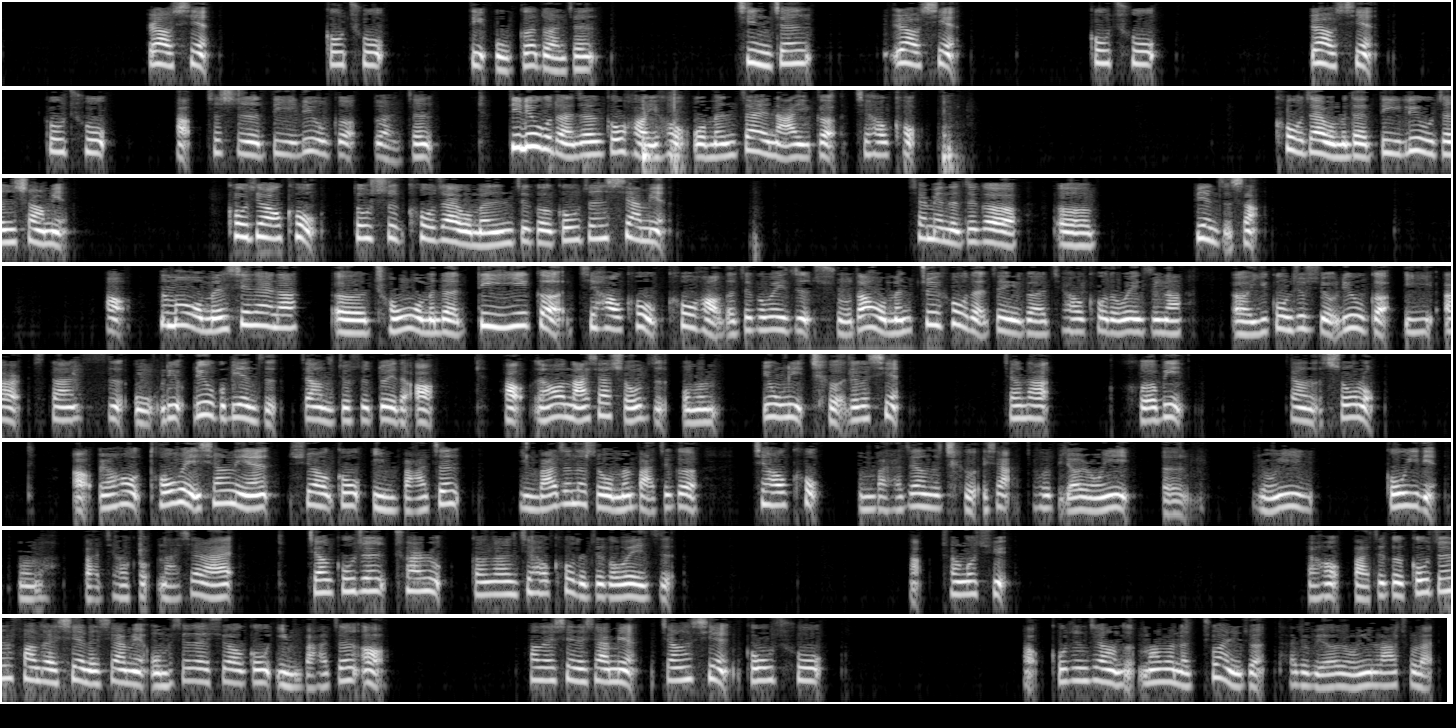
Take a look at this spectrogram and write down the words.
绕线，钩出。第五个短针，进针，绕线，钩出，绕线，钩出。好，这是第六个短针。第六个短针钩好以后，我们再拿一个记号扣，扣在我们的第六针上面。扣记号扣都是扣在我们这个钩针下面，下面的这个呃辫子上。好，那么我们现在呢，呃，从我们的第一个记号扣扣好的这个位置数到我们最后的这一个记号扣的位置呢。呃，一共就是有六个，一二三四五六六个辫子，这样子就是对的啊。好，然后拿下手指，我们用力扯这个线，将它合并，这样子收拢。好，然后头尾相连，需要钩引拔针。引拔针的时候，我们把这个记号扣，我们把它这样子扯一下，就会比较容易，嗯，容易钩一点。嗯，把记号扣拿下来，将钩针穿入刚刚记号扣的这个位置。好，穿过去，然后把这个钩针放在线的下面。我们现在需要钩引拔针啊，放在线的下面，将线钩出。好，钩针这样子慢慢的转一转，它就比较容易拉出来。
